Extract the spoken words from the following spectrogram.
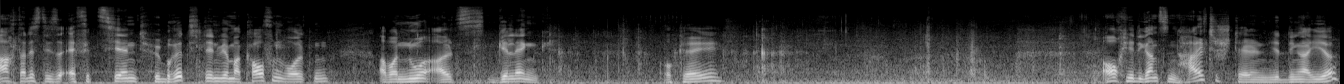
Ach, das ist dieser Effizient Hybrid, den wir mal kaufen wollten, aber nur als Gelenk. Okay. Auch hier die ganzen Haltestellen, hier Dinger hier,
